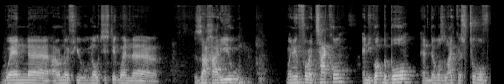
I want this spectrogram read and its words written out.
when uh, I don't know if you noticed it, when uh, Zahariu went in for a tackle and he got the ball, and there was like a sort of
